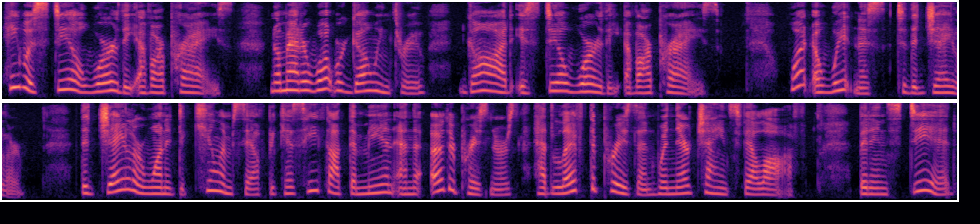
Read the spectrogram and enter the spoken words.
He was still worthy of our praise. No matter what we're going through, God is still worthy of our praise. What a witness to the jailer. The jailer wanted to kill himself because he thought the men and the other prisoners had left the prison when their chains fell off. But instead,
